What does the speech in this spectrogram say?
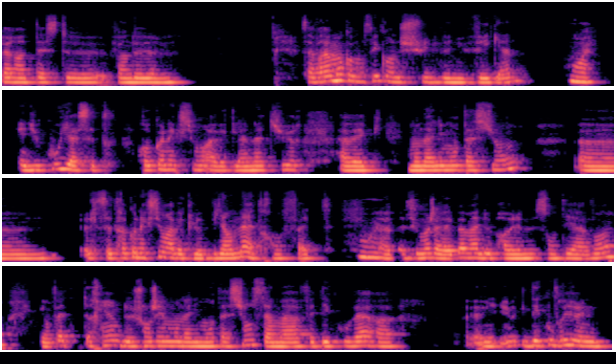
faire un test, euh, enfin de... Ça a vraiment commencé quand je suis devenue végane. Ouais. Et du coup, il y a cette reconnexion avec la nature, avec mon alimentation, euh, cette reconnexion avec le bien-être en fait. Euh, parce que moi, j'avais pas mal de problèmes de santé avant. Et en fait, rien que de changer mon alimentation, ça m'a fait découvrir, découvrir une,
